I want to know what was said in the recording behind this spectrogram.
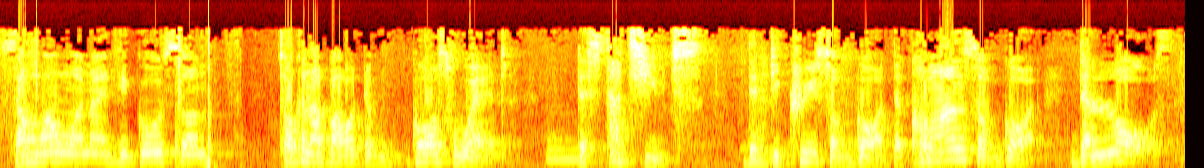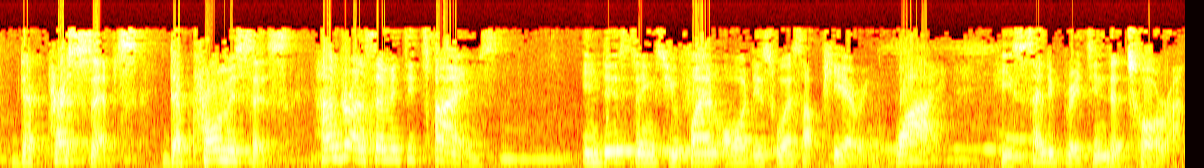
Psalm 119, he goes on talking about the God's word, the statutes, the decrees of God, the commands of God, the laws, the precepts, the promises. 170 times in these things you find all these words appearing. Why? He's celebrating the Torah.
